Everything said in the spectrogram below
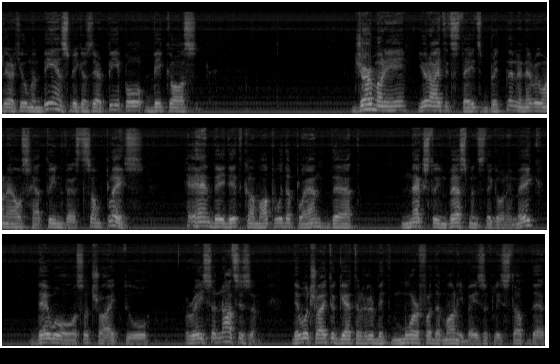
they're human beings, because they're people, because Germany, United States, Britain, and everyone else had to invest someplace. And they did come up with a plan that next to investments they're going to make, they will also try to raise a Nazism. They will try to get a little bit more for the money, basically stuff that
